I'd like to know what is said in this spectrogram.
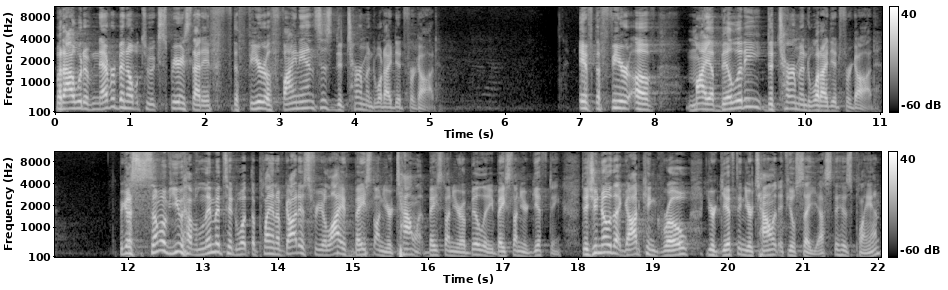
But I would have never been able to experience that if the fear of finances determined what I did for God. If the fear of my ability determined what I did for God. Because some of you have limited what the plan of God is for your life based on your talent, based on your ability, based on your gifting. Did you know that God can grow your gift and your talent if you'll say yes to his plan?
